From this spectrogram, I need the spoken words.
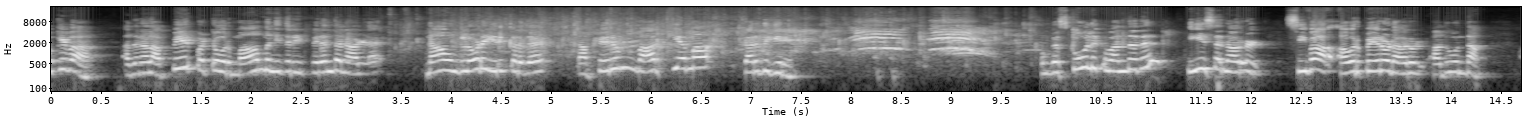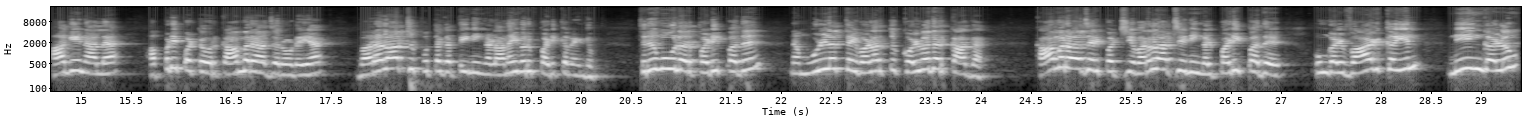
ஓகேவா அதனால் அப்பேற்பட்ட ஒரு மாமனிதரின் பிறந்த நாளில் நான் உங்களோட இருக்கிறத நான் பெரும் பாக்கியமாக கருதுகிறேன். உங்கள் ஸ்கூலுக்கு வந்தது ஈசன் அருள். சிவா அவர் பேரோட அருள். அதுவும் தான். ஆகையினால அப்படிப்பட்ட ஒரு காமராஜருடைய வரலாற்று புத்தகத்தை நீங்கள் அனைவரும் படிக்க வேண்டும். திருமூலர் படிப்பது நம் உள்ளத்தை வளர்த்து கொள்வதற்காக. காமராஜரை பற்றிய வரலாற்றை நீங்கள் படிப்பது உங்கள் வாழ்க்கையில் நீங்களும்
